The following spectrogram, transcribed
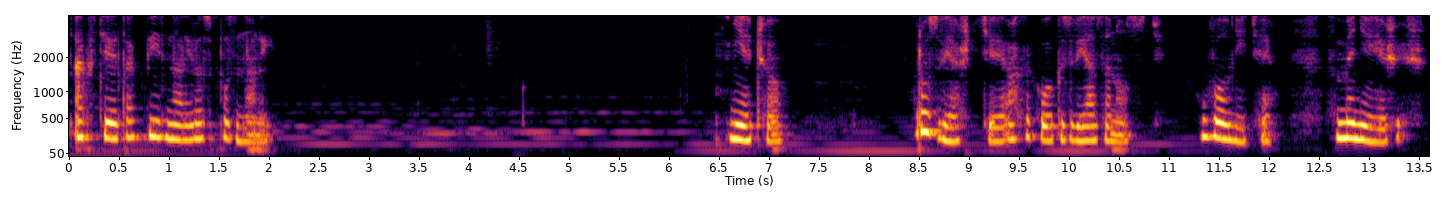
Ak ste je tak vyznali, rozpoznali, niečo. Rozviažte akákoľvek zviazanosť. Uvoľnite v mene Ježiš.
